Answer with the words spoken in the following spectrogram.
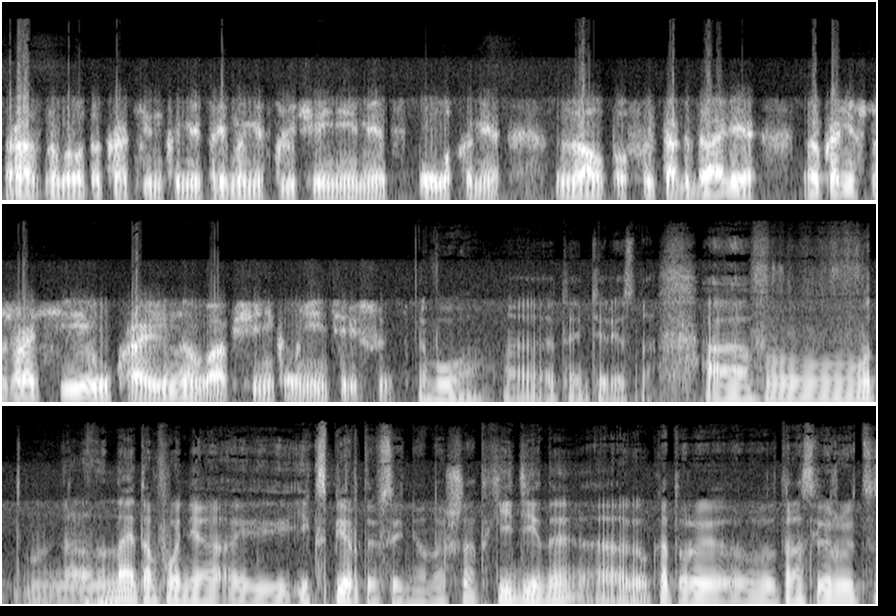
разного рода картинками, прямыми включениями, всполохами залпов и так далее. Ну, конечно же, Россия, Украина вообще никого не интересует. Во, это интересно. А, вот на этом фоне э, эксперты в Соединенных Штатах едины, э, которые транслируют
